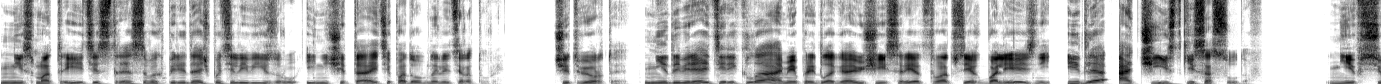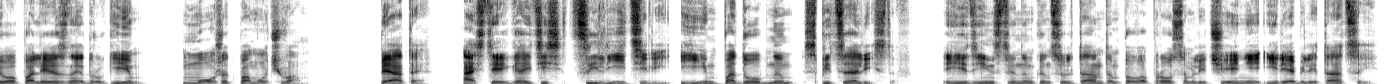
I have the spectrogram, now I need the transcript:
Не смотрите стрессовых передач по телевизору и не читайте подобной литературы. Четвертое. Не доверяйте рекламе, предлагающей средства от всех болезней и для очистки сосудов. Не все полезное другим может помочь вам. Пятое. Остерегайтесь целителей и им подобным специалистов. Единственным консультантом по вопросам лечения и реабилитации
